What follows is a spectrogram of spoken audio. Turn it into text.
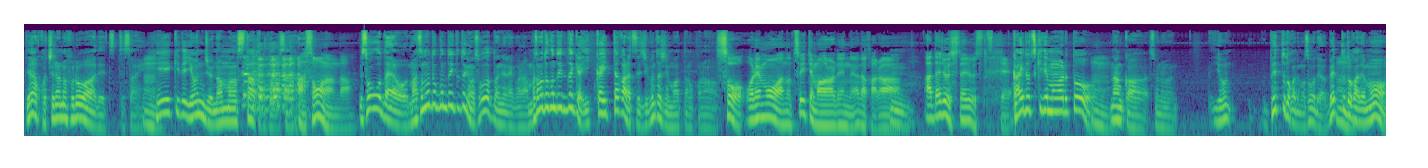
ではこちらのフロアでっつってさ、うん、平気で40何万スタートとかさ。あ、そうなんだ。そうだよ。松本くんと行った時もそうだったんじゃないかな。松本くんと行った時は一回行ったからっつって自分たちで回ったのかな。そう。俺もあの、ついて回られんのよ。だから、うん、あ、大丈夫です、大丈夫ですっつって。ガイド付きで回ると、うん、なんか、その、よ、ベッドとかでもそうだよ。ベッドとかでも、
